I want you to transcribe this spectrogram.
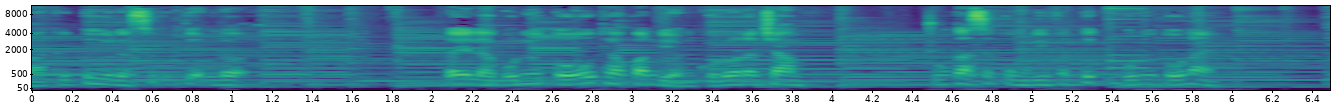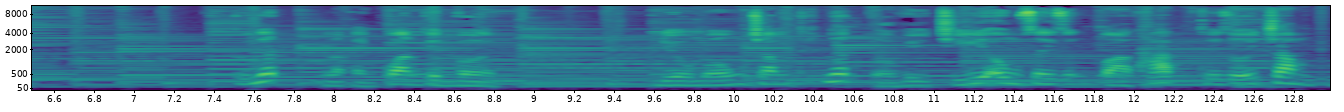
và thứ tư là sự tiện lợi. Đây là bốn yếu tố theo quan điểm của Donald Trump. Chúng ta sẽ cùng đi phân tích bốn yếu tố này. Thứ nhất là cảnh quan tuyệt vời. Điều mà ông Trump thích nhất ở vị trí ông xây dựng tòa tháp thế giới Trump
